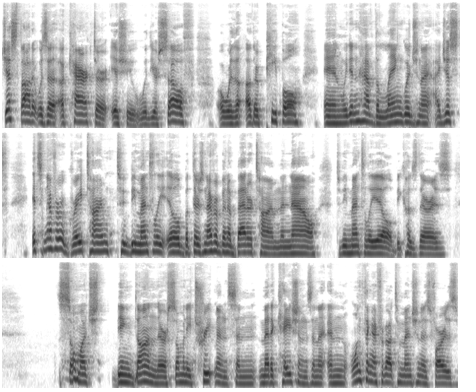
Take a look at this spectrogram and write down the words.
just thought it was a, a character issue with yourself or with other people, and we didn't have the language, and I, I just it's never a great time to be mentally ill, but there's never been a better time than now to be mentally ill because there is so much being done. There are so many treatments and medications. And, and one thing I forgot to mention as far as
